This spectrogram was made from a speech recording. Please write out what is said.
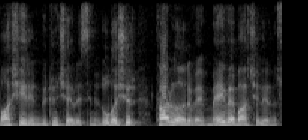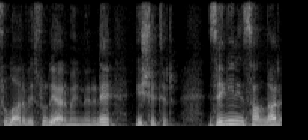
Bahşehir'in bütün çevresini dolaşır, tarlaları ve meyve bahçelerini sular ve su değirmenlerini işletir. Zengin insanlar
